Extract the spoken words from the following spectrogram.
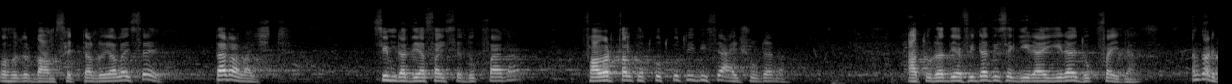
ও হুজুর বাম সেটটা লইয়া লাইছে। প্যারালাইজড। সিমটা দিয়া চাইছে দুঃখ পায় না। ফাওয়ার তাল কুতকুতকুতি দিছে আইস উঠে না। আতুরা দিয়ে ফিটা দিছে, গিরায় গিরায় দুঃখ পাই না। আরে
